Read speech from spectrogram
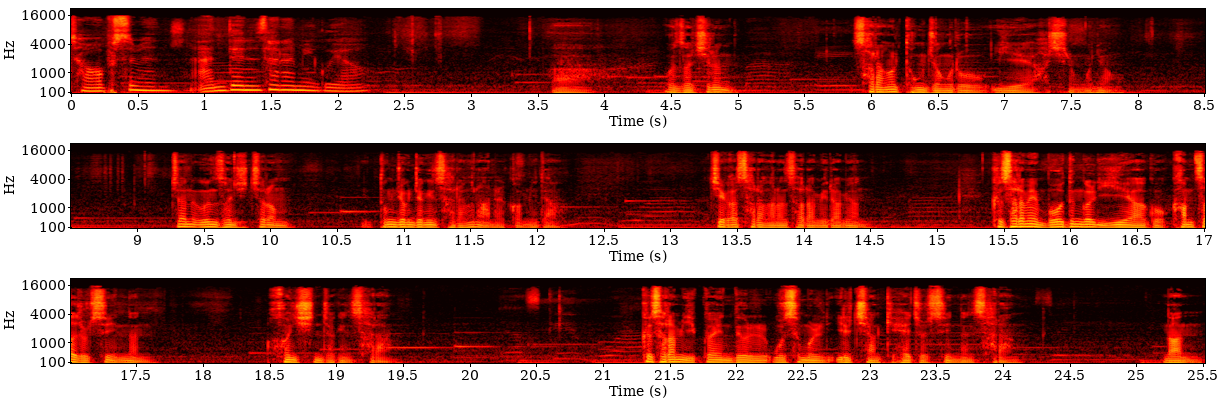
저 없으면 안 되는 사람이고요. 아, 은선 씨는 사랑을 동정으로 이해하시는군요. 전 은선 씨처럼 동정적인 사랑은 안 할 겁니다. 제가 사랑하는 사람이라면 그 사람의 모든 걸 이해하고 감싸줄 수 있는 헌신적인 사랑. 그 사람 입가에 늘 웃음을 잃지 않게 해줄 수 있는 사랑. 난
